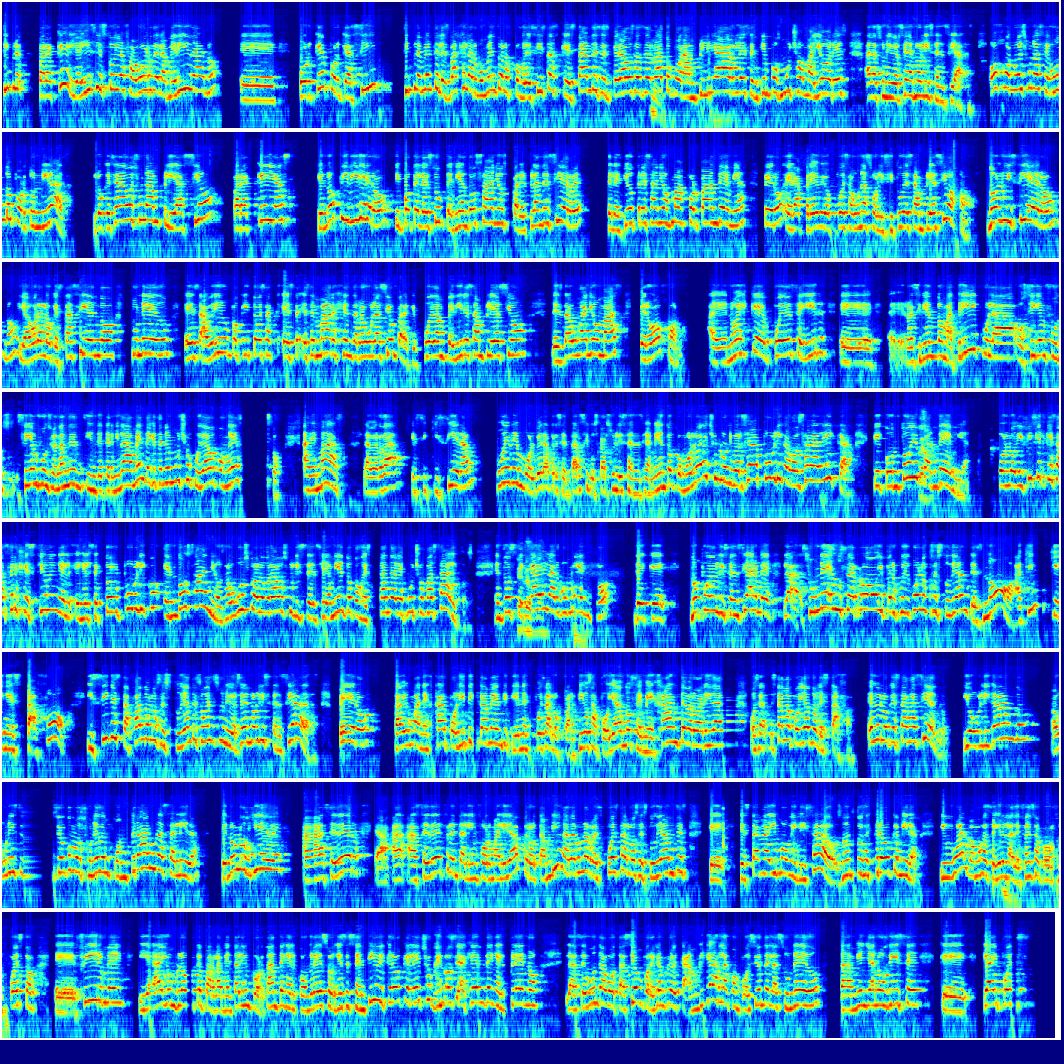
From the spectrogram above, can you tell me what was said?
Simple, ¿para qué? Y ahí sí estoy a favor de la medida, ¿no? Eh, ¿Por qué? Porque así simplemente les baja el argumento a los congresistas que están desesperados hace rato por ampliarles en tiempos mucho mayores a las universidades no licenciadas. Ojo, no es una segunda oportunidad. Lo que se ha dado es una ampliación para aquellas que no pidieron, tipo Telesub, tenían dos años para el plan de cierre, se les dio tres años más por pandemia, pero era previo pues a una solicitud de esa ampliación. No lo hicieron, ¿no? Y ahora lo que está haciendo TUNEDU es abrir un poquito ese, margen de regulación para que puedan pedir esa ampliación, les da un año más, pero ojo, eh, no es que pueden seguir eh, eh, recibiendo matrícula o siguen, siguen funcionando indeterminadamente, hay que tener mucho cuidado con eso. Además, la verdad que si quisieran, pueden volver a presentarse y buscar su licenciamiento, como lo ha hecho la Universidad Pública Gonzaga de Ica, que con todo y pandemia, con lo difícil que es hacer gestión en el, en el sector público, en dos años Augusto ha logrado su licenciamiento con estándares mucho más altos. Entonces cae el argumento de que no puedo licenciarme, la SUNEDU cerró y perjudicó a los estudiantes. No, aquí quien estafó y sigue estafando a los estudiantes son esas universidades no licenciadas. Pero saben manejar políticamente y tienes pues a los partidos apoyando semejante barbaridad. O sea, están apoyando la estafa. Eso es lo que están haciendo. Y obligando a una institución como SUNEDO a encontrar una salida que no los lleve a ceder, a, ceder frente a la informalidad, pero también a dar una respuesta a los estudiantes que, están ahí movilizados, ¿no? Entonces creo que, mira, igual vamos a seguir en la defensa, por supuesto, eh, firme, y hay un bloque parlamentario importante en el Congreso en ese sentido, y creo que el hecho que no se agende en el Pleno la segunda votación, por ejemplo, de cambiar la composición de la SUNEDO, también ya nos dice que, hay pues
